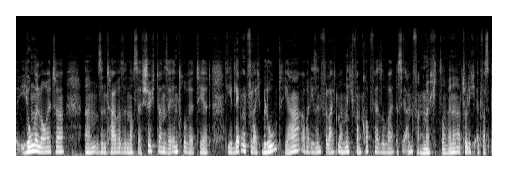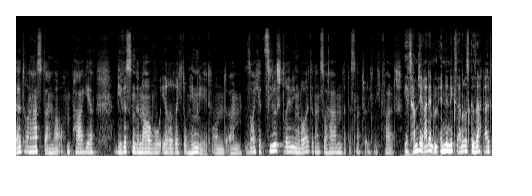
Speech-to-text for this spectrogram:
junge Leute ähm, sind teilweise noch sehr schüchtern, sehr introvertiert. Die lecken vielleicht Blut, ja, aber die sind vielleicht noch nicht vom Kopf her so weit, dass sie anfangen möchten. So, wenn du natürlich etwas ältere hast, da haben wir auch ein paar hier, die wissen genau, wo ihre Richtung hingeht. Und ähm, solche zielstrebigen Leute dann zu haben, das ist natürlich nicht falsch. Jetzt haben Sie gerade am Ende nichts anderes gesagt, als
